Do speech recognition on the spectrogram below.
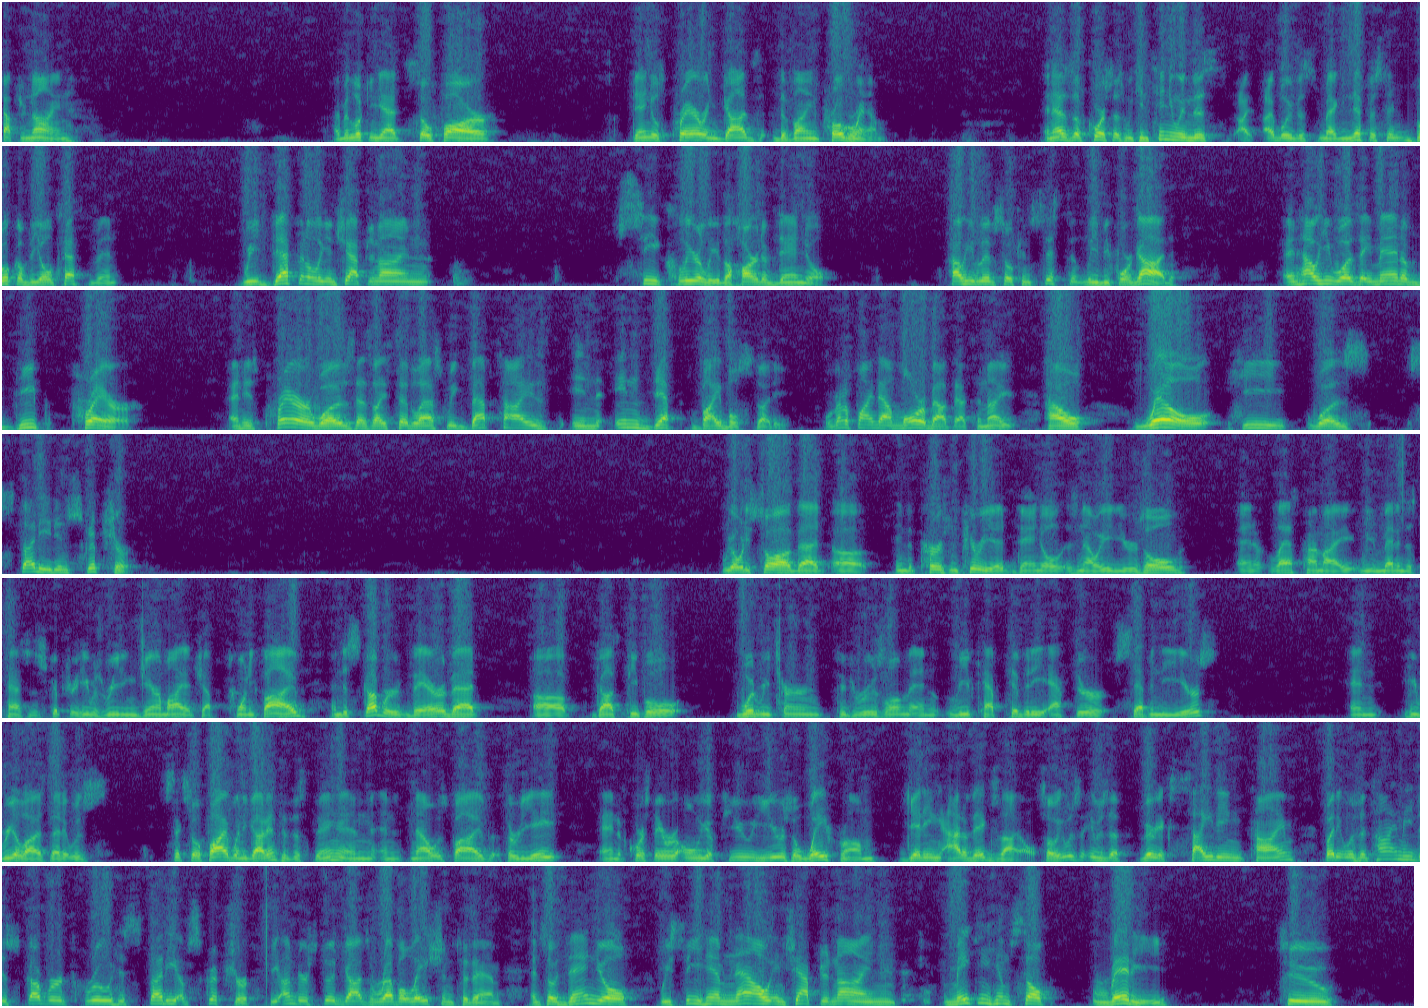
chapter 9, I've been looking at so far Daniel's prayer and God's divine program. And as, of course, as we continue in this, I, I believe this magnificent book of the Old Testament, we definitely in chapter 9 see clearly the heart of Daniel. How he lived so consistently before God. And how he was a man of deep prayer. And his prayer was, as I said last week, baptized in in-depth Bible study. We're going to find out more about that tonight. How well he was studied in Scripture. We already saw that uh, in the Persian period, Daniel is now 80 years old. And last time I we met in this passage of Scripture, he was reading Jeremiah chapter 25 and discovered there that uh, God's people would return to Jerusalem and leave captivity after 70 years. And he realized that it was 605 when he got into this thing, and, and now it was 538. And of course, they were only a few years away from getting out of exile. So it was, it was a very exciting time, but it was a time he discovered through his study of Scripture. He understood God's revelation to them. And so Daniel, we see him now in chapter 9 making himself ready to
